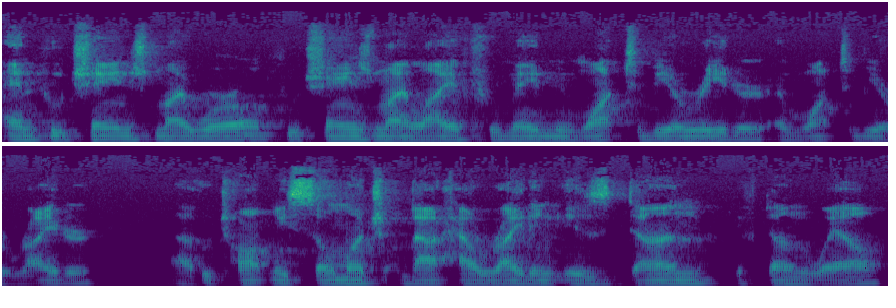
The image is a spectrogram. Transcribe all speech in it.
and who changed my world, who changed my life, who made me want to be a reader and want to be a writer, uh, who taught me so much about how writing is done if done well.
